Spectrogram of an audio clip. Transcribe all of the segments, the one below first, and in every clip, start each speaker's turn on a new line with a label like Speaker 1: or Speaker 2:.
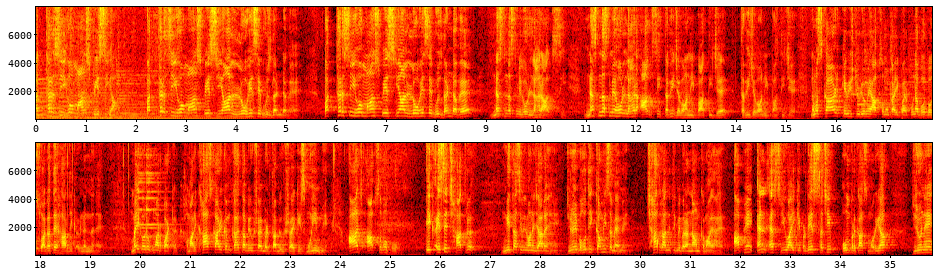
Speaker 1: पत्थर सी हो मांसपेशियाँ, पत्थर सी हो मांसपेशियाँ लोहे से भुजदंडव है। पत्थर सी हो मांसपेशियाँ लोहे से भुजदंडव है नस नस में हो लहर आग सी। नस नस में हो लहर आग सी, तभी जवानी पाती जय तभी जवानी पाती जय नमस्कार, केवी स्टूडियो में आप सबों का एक बार पुनः बहुत बहुत स्वागत है, हार्दिक अभिनंदन है। मैं गौरव कुमार पाठक, हमारे खास कार्यक्रम कहता बेगूसराय बढ़ता बेगूसराय की इस मुहिम में आज आप सबों को एक ऐसे छात्र नेता से मिलवाने जा रहे हैं, जिन्होंने बहुत ही कम ही समय में छात्र राजनीति में बड़ा नाम कमाया है। आप हैं एनएसयूआई के प्रदेश सचिव ओम प्रकाश मौर्य जिन्होंने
